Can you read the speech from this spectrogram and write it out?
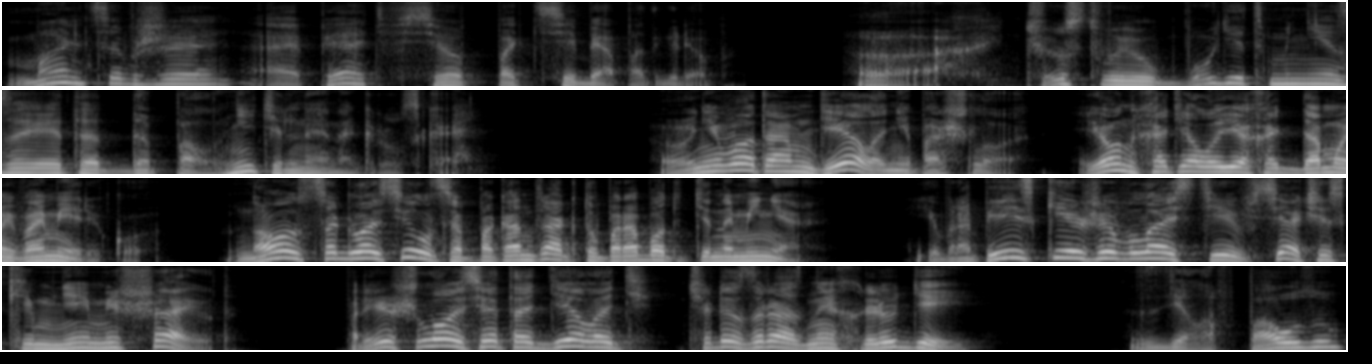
Мальцев же опять все под себя подгреб. Ох, чувствую, будет мне за это дополнительная нагрузка. У него там дело не пошло, и он хотел уехать домой в Америку. Но согласился по контракту поработать и на меня. Европейские же власти всячески мне мешают. Пришлось это делать через разных людей. Сделав паузу.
